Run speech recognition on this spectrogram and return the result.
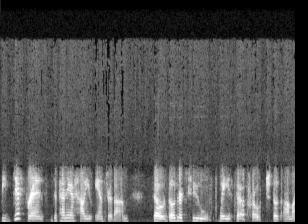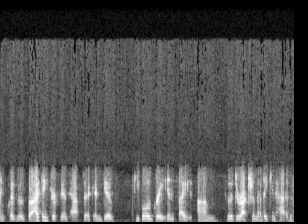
be different depending on how you answer them. So those are two ways to approach those online quizzes. But I think they're fantastic and give people a great insight um, to the direction that they can head.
